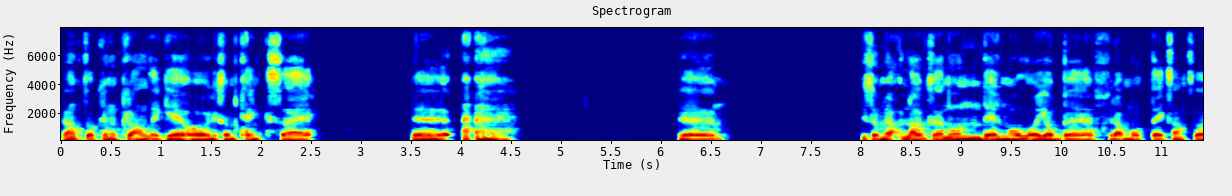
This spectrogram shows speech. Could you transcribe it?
Sant? Og kunne planlegge og liksom tenke seg uh, uh, liksom, ja, Lage seg noen delmål og jobbe fram mot det. ikke sant? Så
